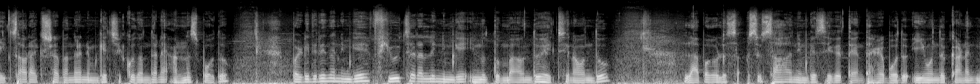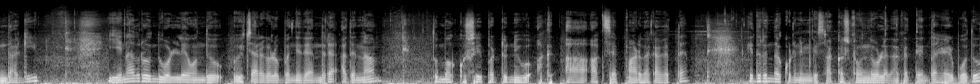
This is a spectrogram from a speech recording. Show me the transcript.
ಐದು ಸಾವಿರ ಎಕ್ಸ್ಟ್ರಾ ಬಂದರೆ ನಿಮಗೆ ಚಿಕ್ಕದು ಅಂತಲೇ ಅನ್ನಿಸ್ಬೋದು ಬಟ್ ಇದರಿಂದ ನಿಮಗೆ ಫ್ಯೂಚರಲ್ಲಿ ನಿಮಗೆ ಇನ್ನೂ ತುಂಬ ಒಂದು ಹೆಚ್ಚಿನ ಒಂದು ಲಾಭಗಳು ಸಹ ನಿಮಗೆ ಸಿಗುತ್ತೆ ಅಂತ ಹೇಳ್ಬೋದು ಈ ಒಂದು ಕಾರಣದಿಂದಾಗಿ. ಏನಾದರೂ ಒಂದು ಒಳ್ಳೆಯ ಒಂದು ವಿಚಾರಗಳು ಬಂದಿದೆ ಅಂದರೆ ಅದನ್ನು ತುಂಬ ಖುಷಿಪಟ್ಟು ನೀವು ಅಕ್ ಅಕ್ಸೆಪ್ಟ್ ಮಾಡಬೇಕಾಗತ್ತೆ. ಇದರಿಂದ ಕೂಡ ನಿಮಗೆ ಸಾಕಷ್ಟು ಒಂದು ಒಳ್ಳೆಯದಾಗತ್ತೆ ಅಂತ ಹೇಳ್ಬೋದು.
